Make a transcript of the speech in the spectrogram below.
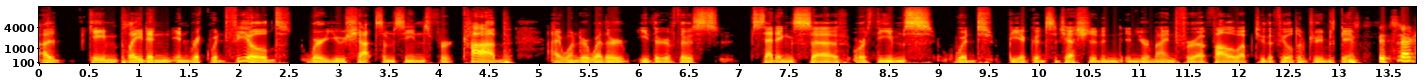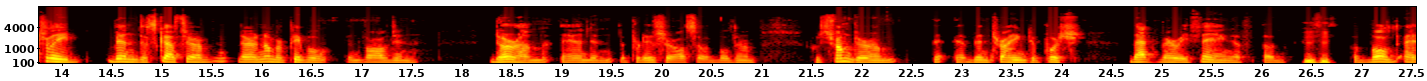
a game played in, in Rickwood Field where you shot some scenes for Cobb. I wonder whether either of those settings uh, or themes would be a good suggestion in, in your mind for a follow up to the Field of Dreams game. It's actually been discussed. There are there are a number of people involved in Durham and in the producer also of Bull Durham, who's from Durham, have been trying to push that very thing of, of Mhm. a Bull a,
